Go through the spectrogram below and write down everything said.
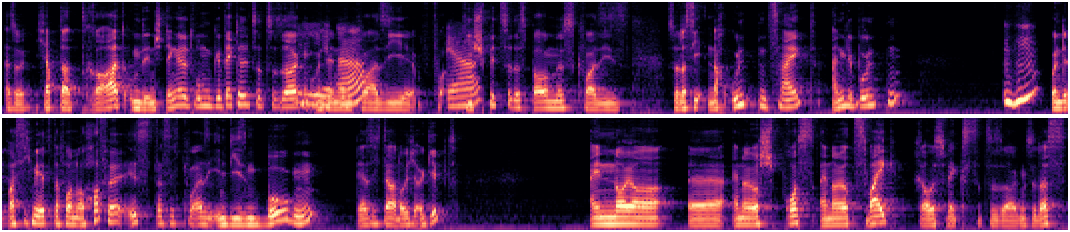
also ich habe da Draht um den Stängel drum gewickelt sozusagen und den dann Ja. quasi Ja. die Spitze des Baumes quasi, so dass sie nach unten zeigt, angebunden. Mhm. Und was ich mir jetzt davon noch hoffe, ist, dass ich quasi in diesem Bogen, der sich dadurch ergibt, ein neuer, äh, ein neuer Spross, ein neuer Zweig rauswächst sozusagen, sodass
